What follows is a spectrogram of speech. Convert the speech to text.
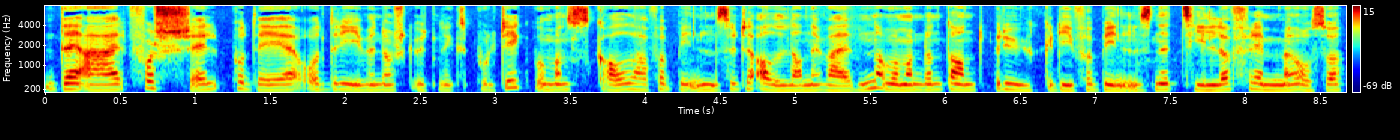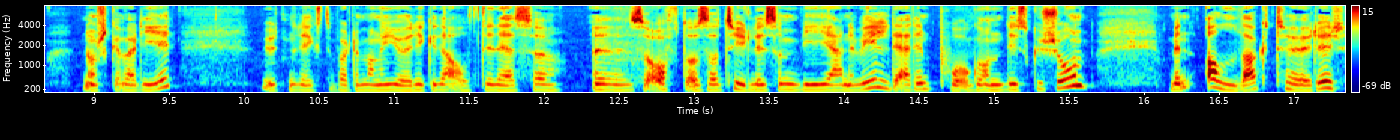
det er forskjell på det å drive norsk utenrikspolitikk, hvor man skal ha forbindelser til alle land i verden, og hvor man bl.a. bruker de forbindelsene til å fremme også norske verdier. Utenriksdepartementet gjør ikke det alltid det så, eh, så, ofte og så tydelig som vi gjerne vil. Det er en pågående diskusjon. Men alle aktører,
